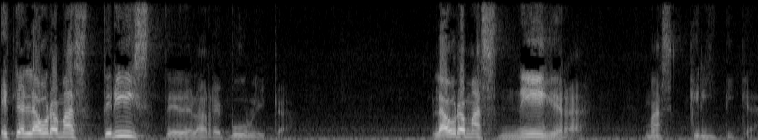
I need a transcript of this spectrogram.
Esta es la hora más triste de la República, la hora más negra, más crítica.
